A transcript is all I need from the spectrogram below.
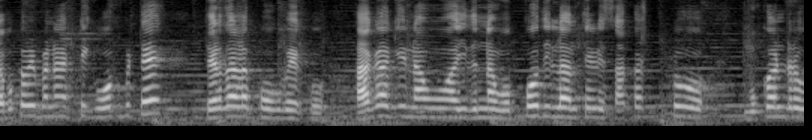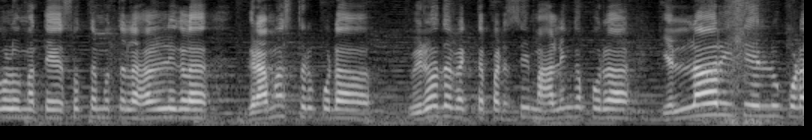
ರಬಕವಿ ಬನಹಟ್ಟಿಗೆ ಹೋಗ್ಬಿಟ್ಟೆ ತೆರೆದಾಳಕ್ಕೆ ಹೋಗಬೇಕು. ಹಾಗಾಗಿ ನಾವು ಇದನ್ನು ಒಪ್ಪೋದಿಲ್ಲ ಅಂತೇಳಿ ಸಾಕಷ್ಟು ಮುಖಂಡರುಗಳು ಮತ್ತು ಸುತ್ತಮುತ್ತಲ ಹಳ್ಳಿಗಳ ಗ್ರಾಮಸ್ಥರು ಕೂಡ ವಿರೋಧ ವ್ಯಕ್ತಪಡಿಸಿ ಮಹಾಲಿಂಗಪುರ ಎಲ್ಲ ರೀತಿಯಲ್ಲೂ ಕೂಡ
